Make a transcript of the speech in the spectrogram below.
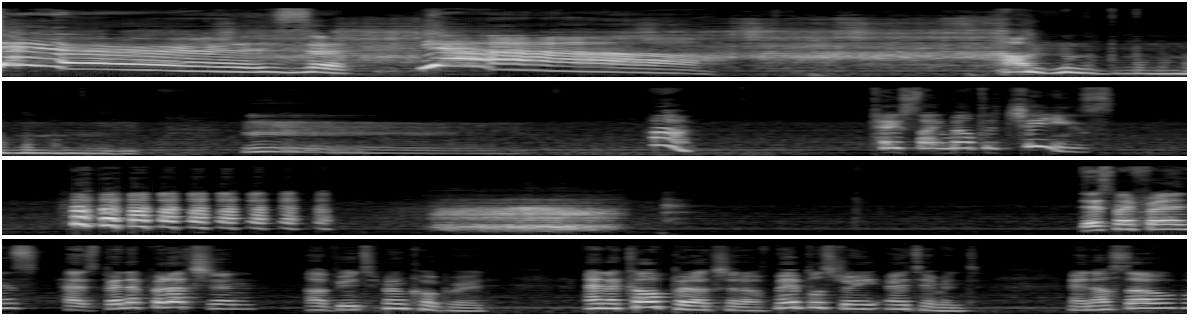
Cheers! Yeah! Mm. Huh. Tastes like melted cheese. this, my friends, has been a production of YouTube Incorporated and a co-production of Maple Street Entertainment. And also,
